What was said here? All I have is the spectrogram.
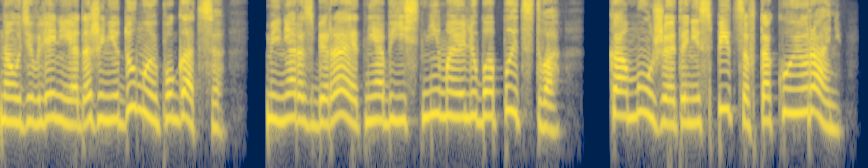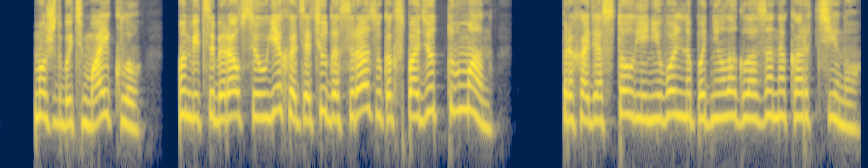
На удивление, я даже не думаю пугаться. Меня разбирает необъяснимое любопытство. Кому же это не спится в такую рань? Может быть, Майклу? Он ведь собирался уехать отсюда сразу, как спадет туман. Проходя стол, я невольно подняла глаза на картину.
